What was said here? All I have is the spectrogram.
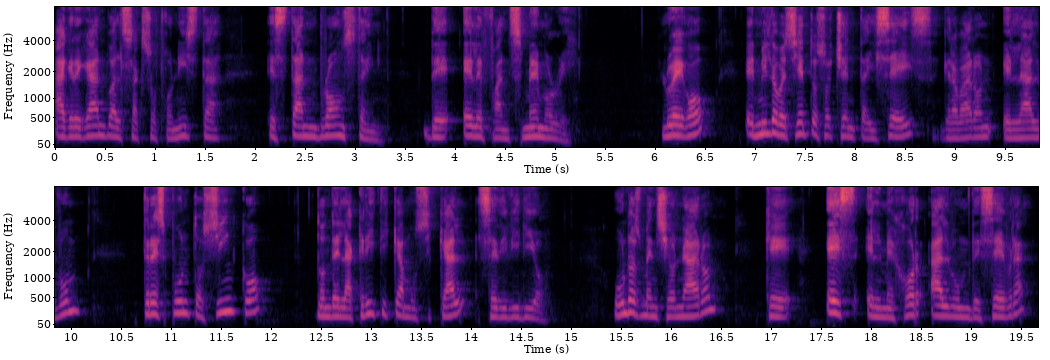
agregando al saxofonista Stan Bronstein de Elephant's Memory. Luego, en 1986, grabaron el álbum 3.5, donde la crítica musical se dividió. Unos mencionaron que es el mejor álbum de Zebra,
